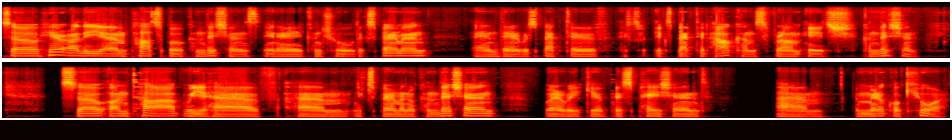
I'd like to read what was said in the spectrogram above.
So here are the um, possible conditions in a controlled experiment and their respective ex expected outcomes from each condition. So on top, we have um, experimental condition where we give this patient um, the miracle cure.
